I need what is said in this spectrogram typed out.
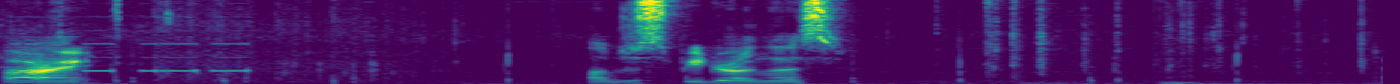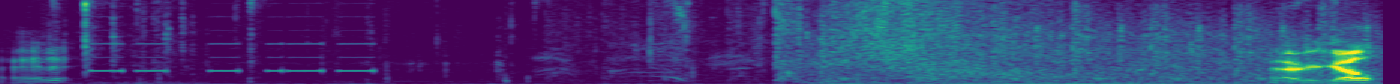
Alright. I'll just speedrun this. Did I hit it? There we go.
